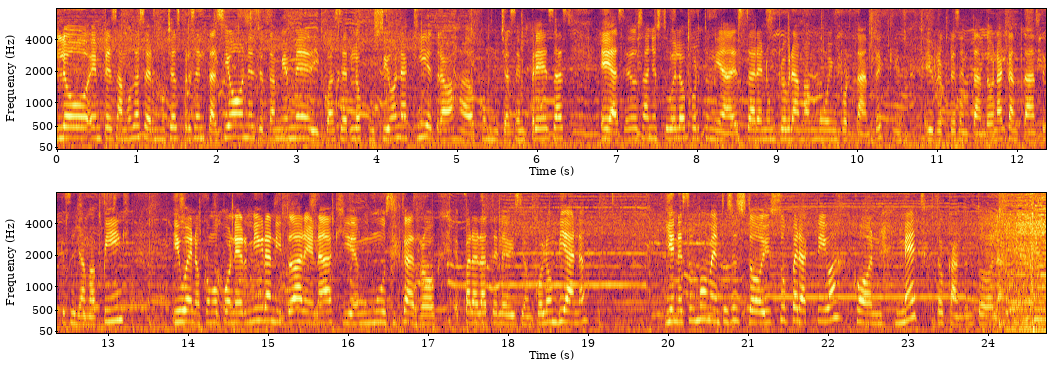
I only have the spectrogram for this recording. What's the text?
Lo empezamos a hacer muchas presentaciones, yo también me dedico a hacer locución aquí, he trabajado con muchas empresas. Eh, hace dos años tuve la oportunidad de estar en un programa muy importante que, y representando a una cantante que se llama Pink. Y bueno, como poner mi granito de arena aquí en música rock eh, para la televisión colombiana. Y en estos momentos estoy súper activa con Met tocando en todo lado.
